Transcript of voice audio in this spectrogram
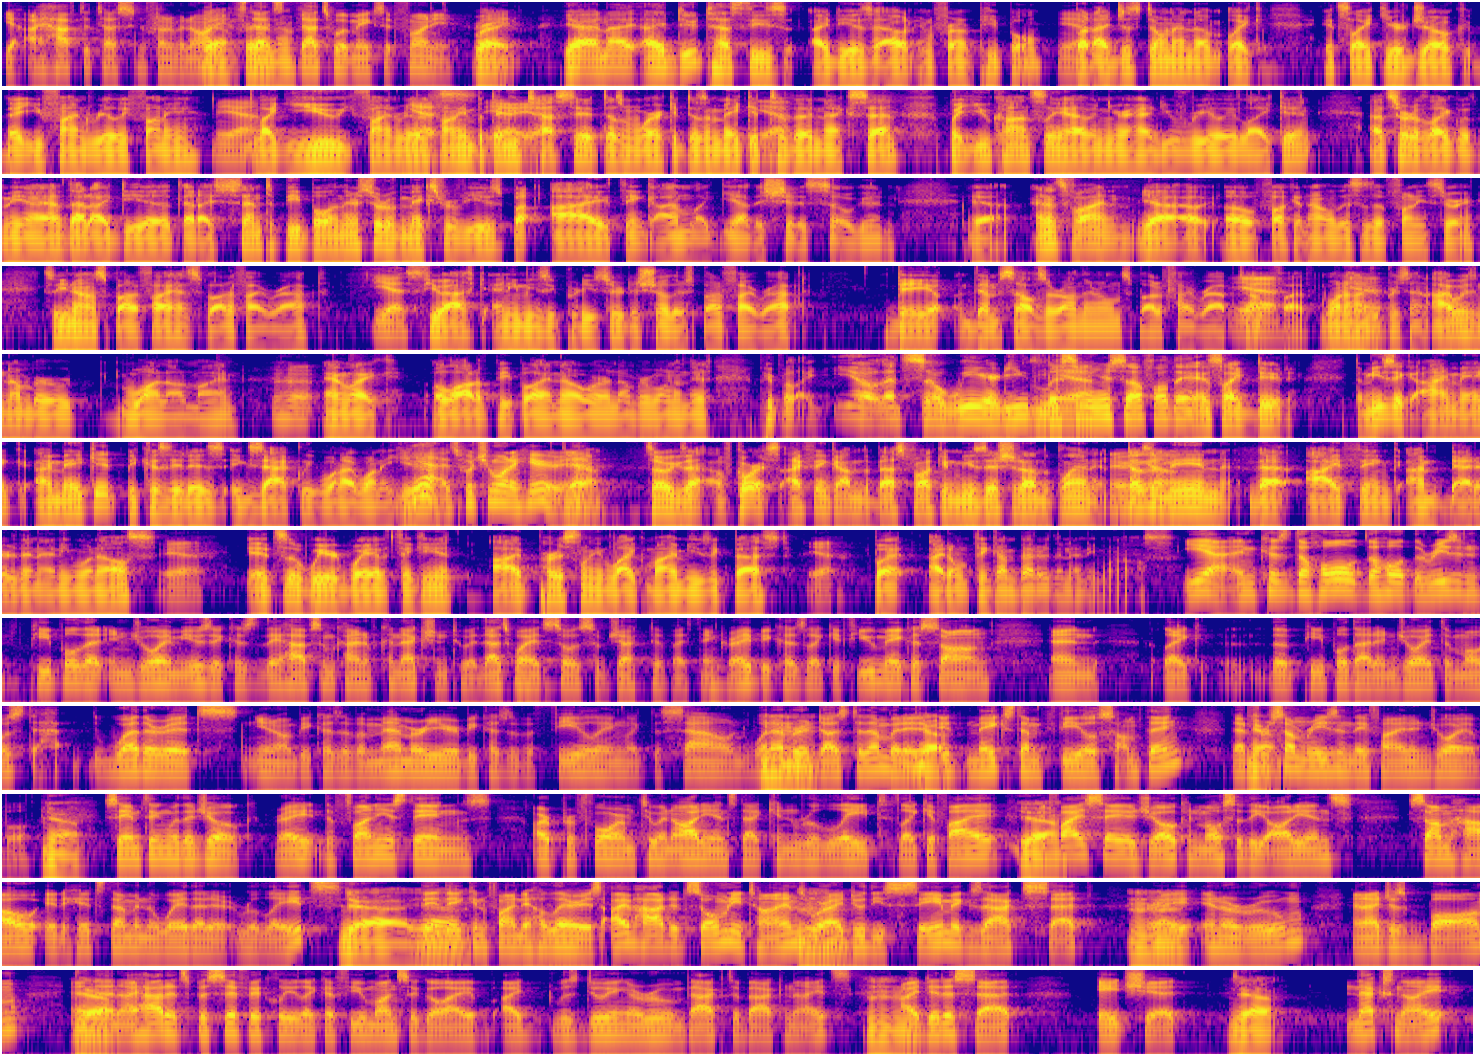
Yeah, I have to test in front of an Yeah, audience. fair that's enough. that's what makes it funny. Right. Yeah, and I, I do test these ideas out in front of people, Yeah. but I just don't end up like it's like your joke that you find really funny. Yeah. Like you find really Yes, funny, but then yeah, you yeah. test it, it doesn't work, it doesn't make it to the next set, but you constantly have in your head you really like it. That's sort of like with me. I have that idea that I send to people and there's sort of mixed reviews, but I think I'm like, yeah, this shit is so good. Yeah. And it's fine. Yeah. Oh, oh fucking hell. This is a funny story. So you know how Spotify has Spotify wrapped? Yes. if you ask any music producer to show their Spotify Wrapped, they themselves are on their own Spotify Wrapped Yeah. top five, one hundred percent. I was number one on mine, uh-huh. and like a lot of people I know were number one on theirs. People are like, "Yo, that's so weird. You listen Yeah. to yourself all day." It's like, dude, the music I make, I make it because it is exactly what I want to hear. yeah, it's what you want to hear. Yeah. So exact, of course, I think I'm the best fucking musician on the planet. There Doesn't mean that I think I'm better than anyone else. Yeah. It's a weird way of thinking it. I personally like my music best Yeah. But I don't think I'm better than anyone else. Yeah, and because the whole the whole the reason people that enjoy music is they have some kind of connection to it. That's why it's so subjective, I think, right? Because like if you make a song and like the people that enjoy it the most, whether it's you know because of a memory or because of a feeling, like the sound, whatever it mm-hmm. does to them, but it, Yeah. it makes them feel something that Yeah. for some reason they find enjoyable. Yeah. Same thing with a joke, right? The funniest things are performed to an audience that can relate. Like if I Yeah. if I say a joke and most of the audience somehow it hits them in a way that it relates, Yeah, they, yeah. Mm-hmm. they can find it hilarious. I've had it so many times where I do the same exact set, right, in a room and I just bomb. And Yeah. then I had it specifically like a few months ago. I, I was doing a room back to back nights. Mm-hmm. I did a set, ate shit, Yeah. next night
